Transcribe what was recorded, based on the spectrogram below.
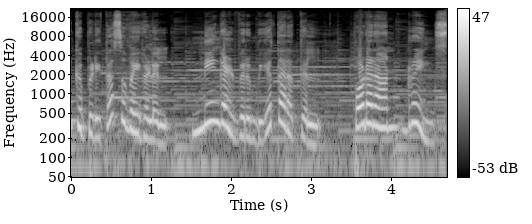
உங்களுக்கு பிடித்த சுவைகளில் நீங்கள் விரும்பிய தரத்தில் பொடரான் ட்ரிங்க்ஸ்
